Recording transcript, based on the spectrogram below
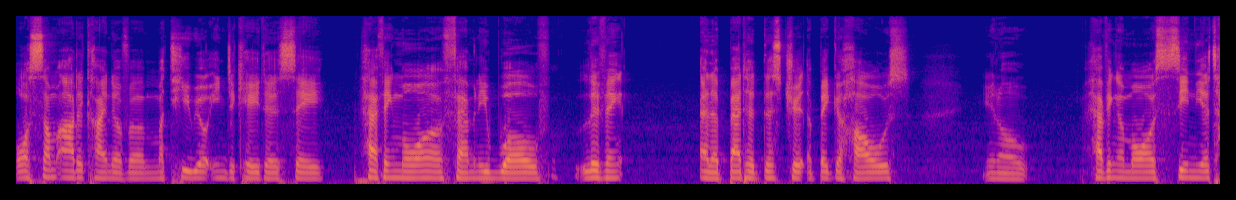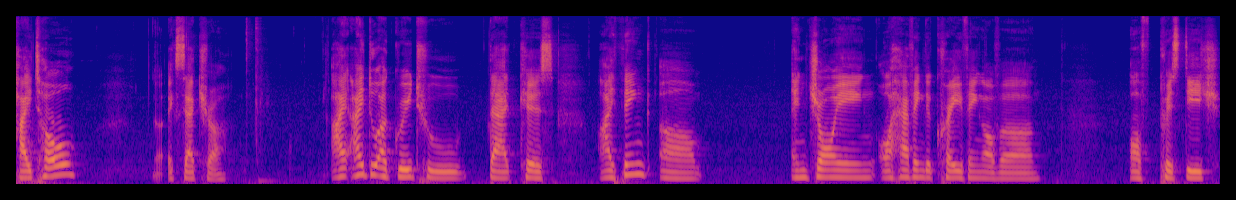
or some other kind of a material indicator, say having more family wealth, living at a better district, a bigger house, you know, having a more senior title, etc. I, I do agree to that because I think um, enjoying or having the craving of a of prestige,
